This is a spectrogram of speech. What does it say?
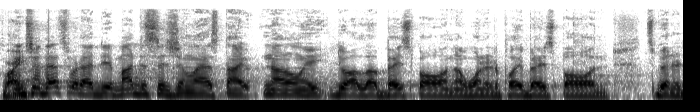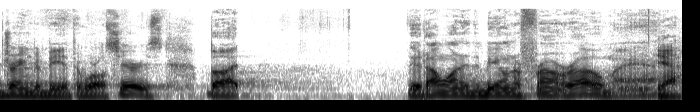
Right. And so that's what I did. My decision last night. Not only do I love baseball and I wanted to play baseball, and it's been a dream to be at the World Series, but dude, I wanted to be on the front row, man. Yeah.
